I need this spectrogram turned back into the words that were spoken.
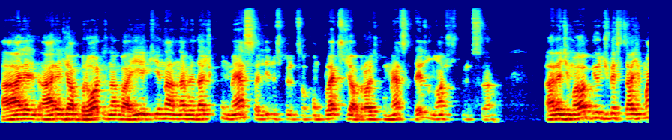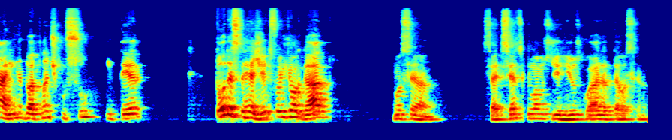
a área, a área de Abrolhos na Bahia, que na, na verdade começa ali no Espírito Santo, o complexo de Abrolhos começa desde o norte do Espírito Santo, a área de maior biodiversidade marinha do Atlântico Sul inteiro. Todo esse rejeito foi jogado no oceano. 700 quilômetros de rios quase até o oceano.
